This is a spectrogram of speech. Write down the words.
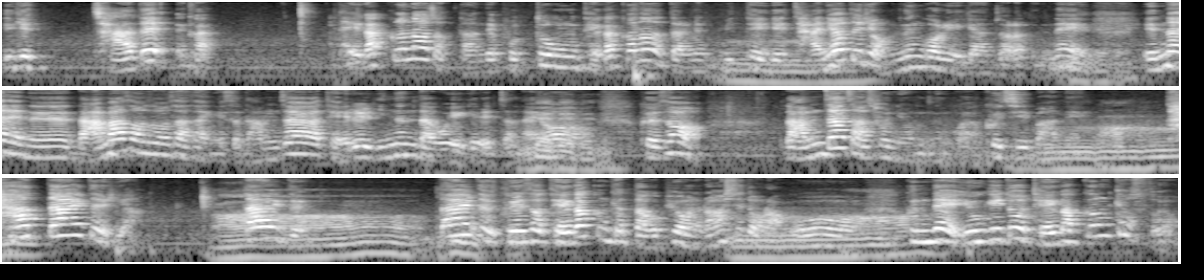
이게 자대 그러니까 대가 끊어졌다. 근데 보통 대가 끊어졌다면 밑에 이게 자녀들이 없는 거를 얘기하는 줄 알았는데 네네네. 옛날에는 남아선소 사상에서 남자가 대를 잇는다고 얘기를 했잖아요. 네네네네. 그래서 남자 자손이 없는 거야 그 집안에 음. 다 딸들이야. 아, 딸들. 딸들? 그래서 대가 끊겼다고 표현을 하시더라고. 아. 근데 여기도 대가 끊겼어요.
